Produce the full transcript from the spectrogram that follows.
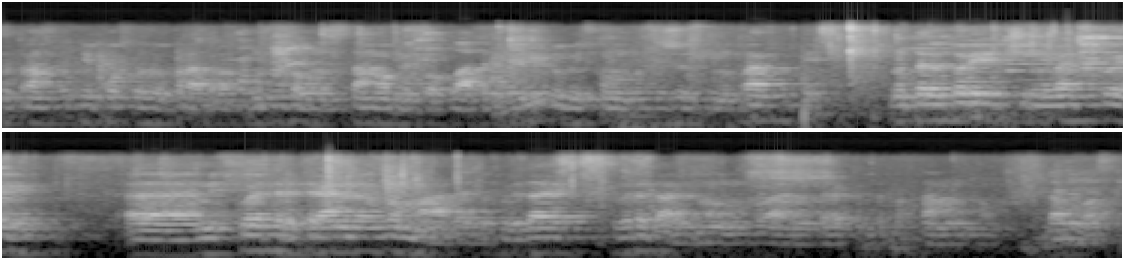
за транспортні послуги оператора автоматизованої системи обліку оплати проїзду в міському пасажирському транспорті на території Чернівецької міської територіальної громади. Доповідає Свирида Людмила Миколаївна, директор департаменту. Да, будь ласка.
